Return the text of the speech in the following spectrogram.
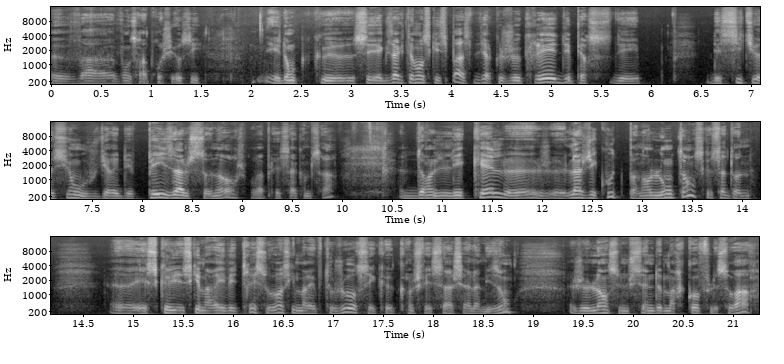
euh, va, vont se rapprocher aussi. Et donc euh, c'est exactement ce qui se passe, c'est-à-dire que je crée des, des, des situations, ou je dirais des paysages sonores, je pourrais appeler ça comme ça, dans lesquels là j'écoute pendant longtemps ce que ça donne. Euh, et ce, qui m'arrivait très souvent, ce qui m'arrive toujours, c'est que quand je fais ça à la maison, je lance une scène de Markov le soir,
